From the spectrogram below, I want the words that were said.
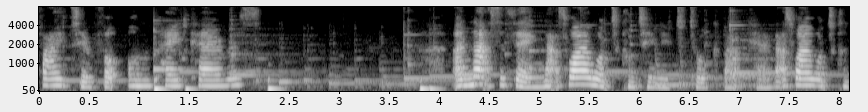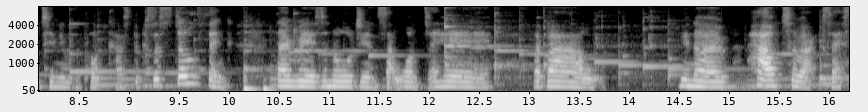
fighting for unpaid carers. And that's the thing. That's why I want to continue to talk about care. That's why I want to continue with the podcast because I still think there is an audience that want to hear about, you know, how to access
